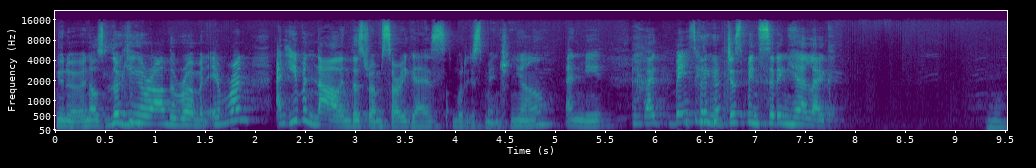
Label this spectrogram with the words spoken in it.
You know, and I was looking mm-hmm. around the room and everyone, and even now in this room, sorry guys, I'm gonna just mention y'all and me. Like basically we've just been sitting here like mm.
